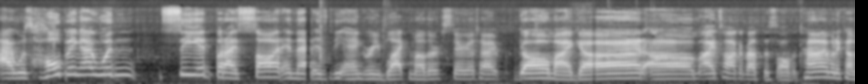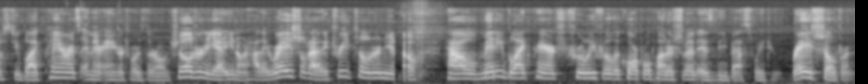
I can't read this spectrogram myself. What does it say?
I was hoping I wouldn't see it, but I saw it, and that is the angry black mother stereotype. Oh my god. Um, I talk about this all the time when it comes to black parents and their anger towards their own children. and yet, you know, how they raise children, how they treat children, you know, how many black parents truly feel the corporal punishment is the best way to raise children.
